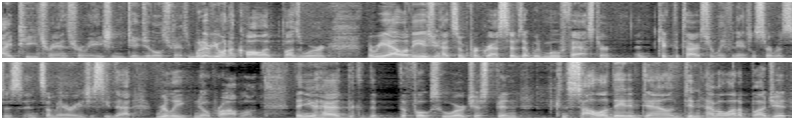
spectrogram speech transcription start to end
IT transformation, digital transformation, whatever you want to call it, buzzword. The reality is you had some progressives that would move faster and kick the tires, certainly financial services in some areas. You see that, really no problem. Then you had the, the, the folks who are just been consolidated down, didn't have a lot of budget,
